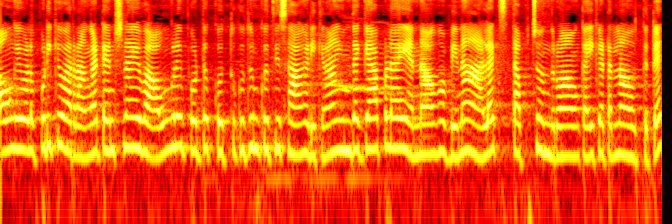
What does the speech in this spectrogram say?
அவங்க இவளை பிடிக்க வர்றாங்க. டென்ஷனாக இவள் அவங்களே போட்டு குத்து குத்துன்னு குத்தி சாகடிக்கிறான். இந்த கேப்பில் என்ன ஆகும் அப்படின்னா அலெக்ஸ் தப்பிச்சு வந்துடுவான் அவன் கை கட்டெல்லாம் அவுத்துட்டு.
